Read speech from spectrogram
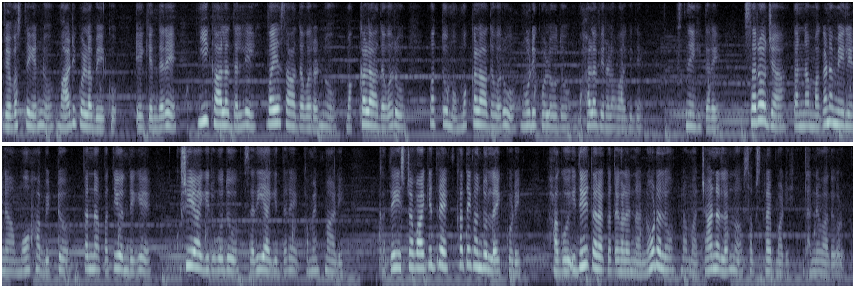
ವ್ಯವಸ್ಥೆಯನ್ನು ಮಾಡಿಕೊಳ್ಳಬೇಕು. ಏಕೆಂದರೆ ಈ ಕಾಲದಲ್ಲಿ ವಯಸ್ಸಾದವರನ್ನು ಮಕ್ಕಳಾದವರು ಮತ್ತು ಮೊಮ್ಮಕ್ಕಳಾದವರು ನೋಡಿಕೊಳ್ಳುವುದು ಬಹಳ ವಿರಳವಾಗಿದೆ. ಸ್ನೇಹಿತರೆ ಸರೋಜಾ ತನ್ನ ಮಗನ ಮೇಲಿನ ಮೋಹ ಬಿಟ್ಟು ತನ್ನ ಪತಿಯೊಂದಿಗೆ ಖುಷಿಯಾಗಿರುವುದು ಸರಿಯಾಗಿದ್ದರೆ ಕಮೆಂಟ್ ಮಾಡಿ. ಕತೆ ಇಷ್ಟವಾಗಿದ್ರೆ ಕತೆಗೊಂದು ಲೈಕ್ ಕೊಡಿ ಹಾಗೂ ಇದೇ ಥರ ಕಥೆಗಳನ್ನು ನೋಡಲು ನಮ್ಮ ಚಾನಲನ್ನು ಸಬ್ಸ್ಕ್ರೈಬ್ ಮಾಡಿ. ಧನ್ಯವಾದಗಳು.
